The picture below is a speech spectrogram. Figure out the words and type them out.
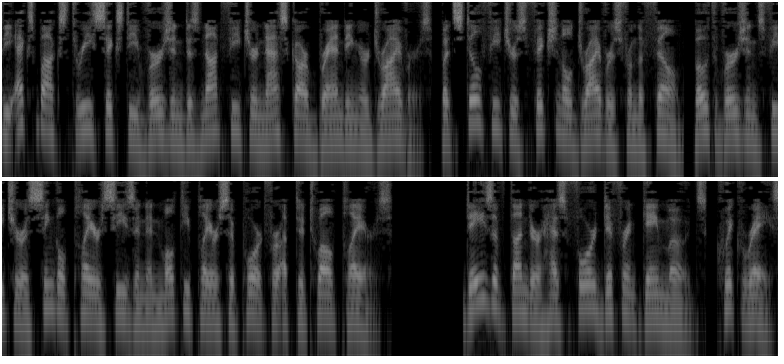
The Xbox 360 version does not feature NASCAR branding or drivers, but still features fictional drivers from the film. Both versions feature a single player season and multiplayer support for up to 12 players. Days of Thunder has four different game modes, Quick Race,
